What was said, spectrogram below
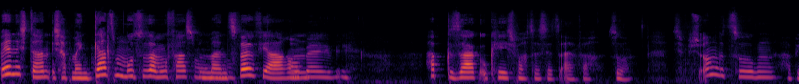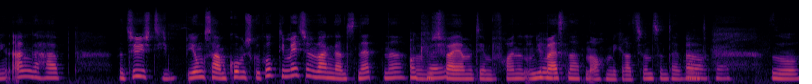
bin ich dann, ich habe meinen ganzen Mut zusammengefasst mit meinen zwölf Oh, Jahren, Baby. hab gesagt, okay, ich mache das jetzt einfach. So, ich habe mich umgezogen, habe ihn angehabt. Natürlich, die Jungs haben komisch geguckt, die Mädchen waren ganz nett, ne? Weil Okay. Ich war ja mit denen befreundet und die meisten hatten auch einen Migrationshintergrund. Ah, okay. So,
